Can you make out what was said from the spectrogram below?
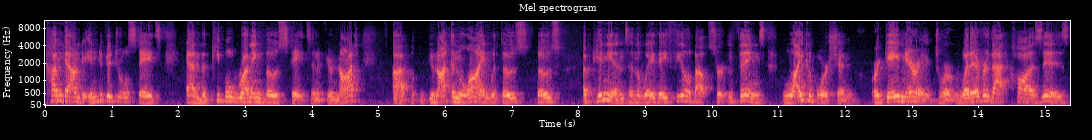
come down to individual states and the people running those states. And if you're not uh, you're not in line with those those opinions and the way they feel about certain things, like abortion or gay marriage or whatever that cause is,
